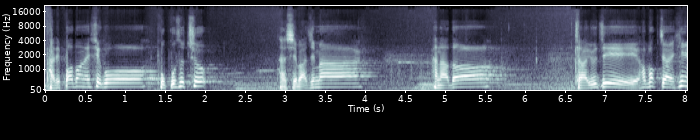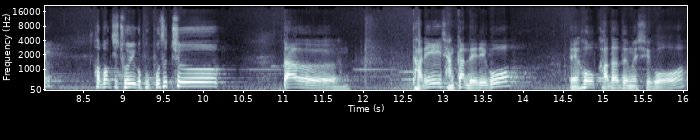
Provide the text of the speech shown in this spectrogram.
다리 뻗어내시고 복부 수축 다시 마지막 하나 더. 자 유지 허벅지에 힘. 허벅지 조이고 복부 수축. 다운. 다리 잠깐 내리고 네, 호흡 가다듬으시고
